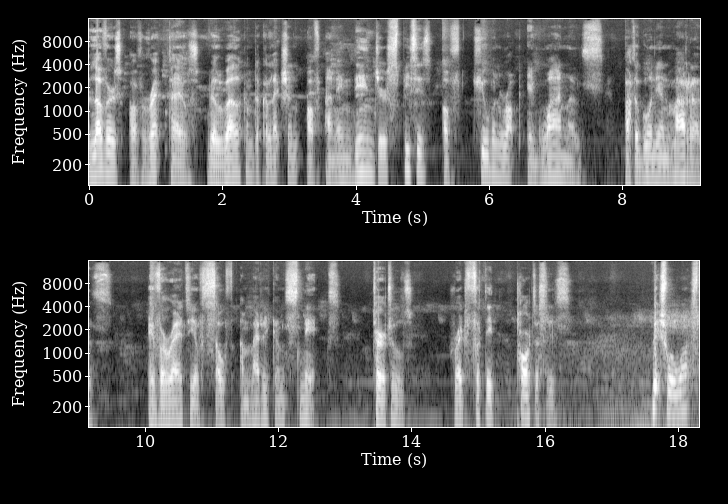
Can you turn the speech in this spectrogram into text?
Lovers of reptiles will welcome the collection of an endangered species of Cuban rock iguanas, Patagonian maras, a variety of South American snakes, turtles, red-footed tortoises, which were once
